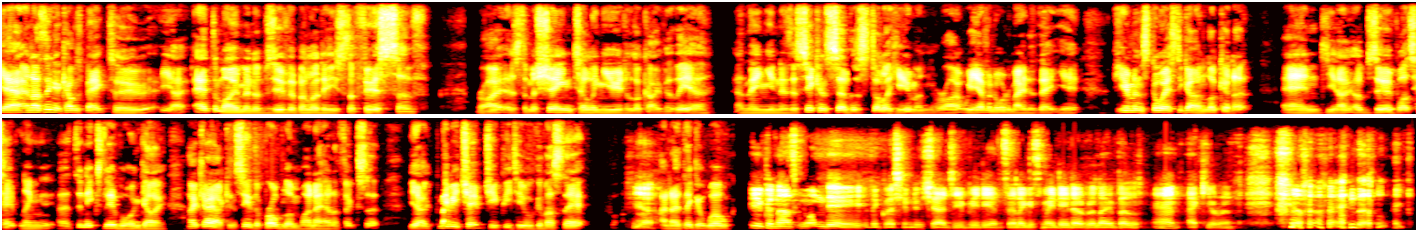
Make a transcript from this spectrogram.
Yeah, and I think it comes back to, you know, at the moment, observability is the first sieve, right? Is the machine telling you to look over there. And then, you know, the second sieve is still a human, right? We haven't automated that yet. Human still has to go and look at it and you know observe what's happening at the next level and go okay i can see the problem i know how to fix it you know maybe chat gpt will give us that yeah. And i think it will. You can ask one day the question to chat gpt and say like is my data reliable and accurate? And then like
